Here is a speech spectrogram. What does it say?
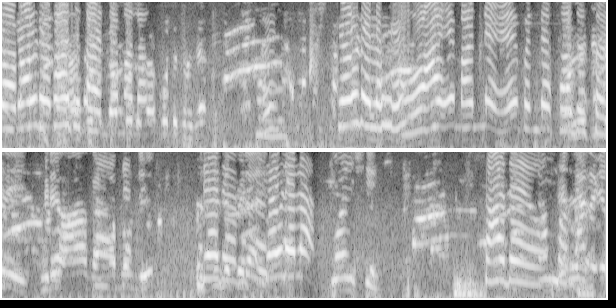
बा साधे ताट द्या मला. दाखवतो खरं द्या. केवढ्याला हे? अहो आहे मान्य आहे पण त्या साधं साधं. पिढे हा द्या द्या पिढा आहे. केवढ्याला दोनशे साधे हे. साधं घे.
